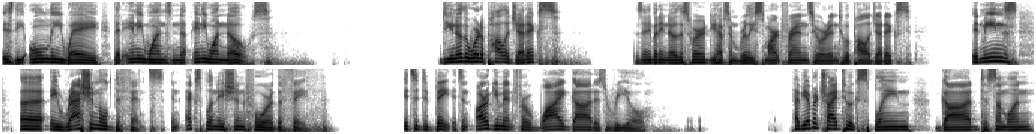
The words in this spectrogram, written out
is the only way that anyone's, anyone knows. Do you know the word apologetics? Does anybody know this word? Do you have some really smart friends who are into apologetics? It means uh, a rational defense, an explanation for the faith. It's a debate, it's an argument for why God is real. Have you ever tried to explain God to someone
